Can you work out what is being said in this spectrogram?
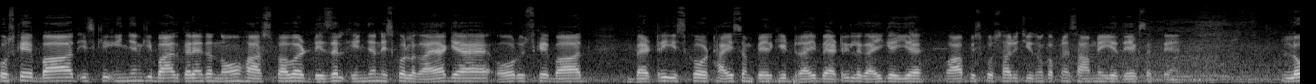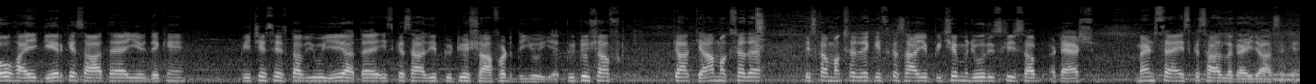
اس کے بعد اس کی انجن کی بات کریں تو نو ہارس پاور ڈیزل انجن اس کو لگایا گیا ہے اور اس کے بعد بیٹری اس کو اٹھائیس امپیر کی ڈرائی بیٹری لگائی گئی ہے آپ اس کو ساری چیزوں کو اپنے سامنے یہ دیکھ سکتے ہیں۔ لو ہائی گیئر کے ساتھ ہے، یہ دیکھیں۔ پیچھے سے اس کا ویو یہ آتا ہے، اس کے ساتھ یہ پیٹیو شافٹ دی ہوئی ہے۔ پیٹیو شافٹ کا کیا مقصد ہے؟ اس کا مقصد ہے کہ اس کے ساتھ یہ پیچھے موجود اس کی سب اٹیچمنٹس ہیں، اس کے ساتھ لگائی جا سکیں۔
